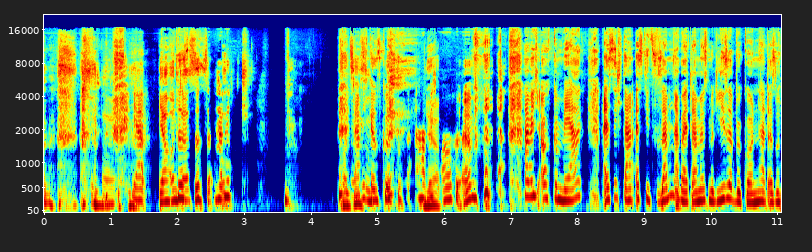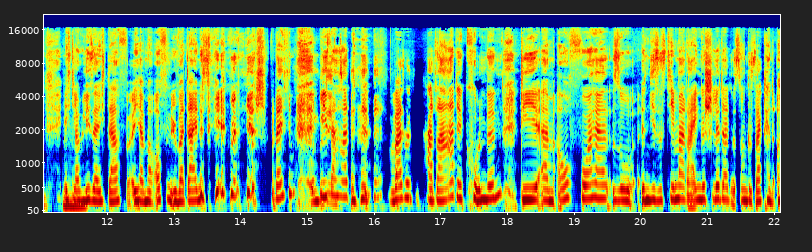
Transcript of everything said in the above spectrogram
ja. ja, und das, das, das habe ich Darf ich ganz kurz, habe Ja. ich auch, ähm, habe ich auch gemerkt, als ich da, als die Zusammenarbeit damals mit Lisa begonnen hat. Also ich glaube, Mhm. Lisa, ich darf ja mal offen über deine Themen hier sprechen. Lisa hat, war so die Paradekundin, die ähm, auch vorher so in dieses Thema reingeschlittert ist und gesagt hat, oh,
